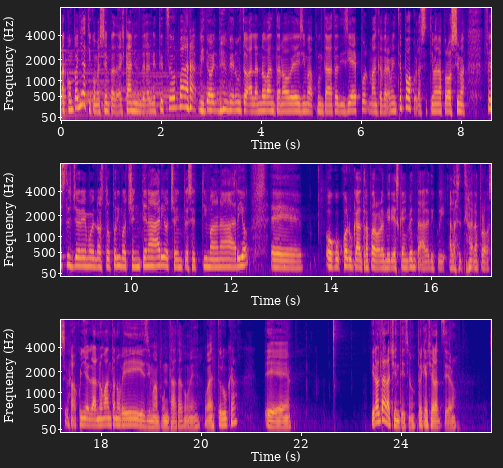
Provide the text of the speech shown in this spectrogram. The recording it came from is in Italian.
Accompagnati come sempre dal camion della nettezza urbana, vi do il benvenuto alla 99esima puntata di Easy Apple, manca veramente poco, la settimana prossima festeggeremo il nostro primo centenario, centesettimanario, eh, o qualunque altra parola mi riesca a inventare di qui alla settimana prossima. No, quindi è la 99esima puntata, come ha detto Luca, e in realtà è la centesima, perché c'era zero.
